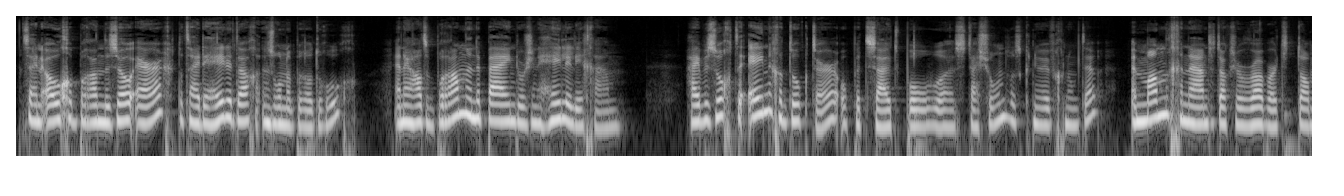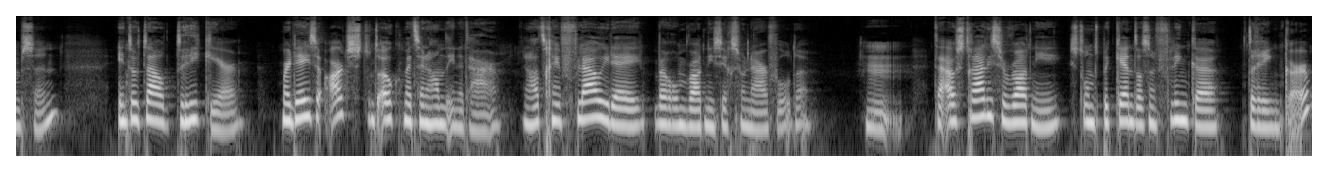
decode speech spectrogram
Zijn ogen brandden zo erg dat hij de hele dag een zonnebril droeg. En hij had brandende pijn door zijn hele lichaam. Hij bezocht de enige dokter op het Zuidpoolstation, zoals ik het nu even genoemd heb. Een man genaamd Dr. Robert Thompson. In totaal drie keer. Maar deze arts stond ook met zijn handen in het haar. Hij had geen flauw idee waarom Rodney zich zo naar voelde. Hmm. De Australische Rodney stond bekend als een flinke drinker.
